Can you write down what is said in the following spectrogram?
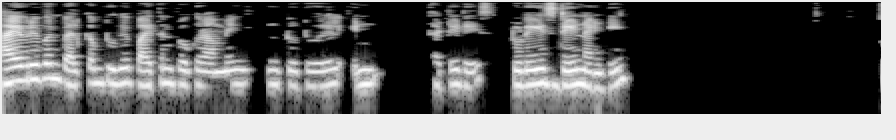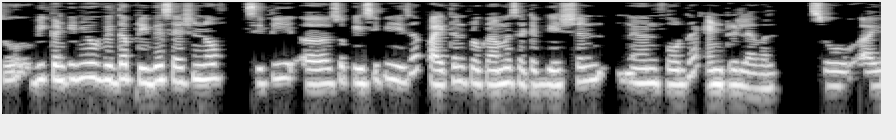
Hi everyone, welcome to the Python programming tutorial in 30 days. Today is day 19. So we continue with the previous session of PCP. Uh, so PCP is a Python programmer certification and for the entry level. So I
